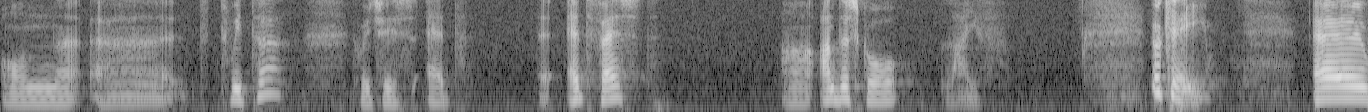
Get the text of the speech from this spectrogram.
on uh, Twitter, which is at edfest uh, underscore life. Okay, uh,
